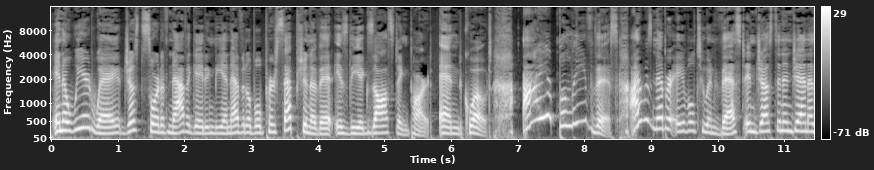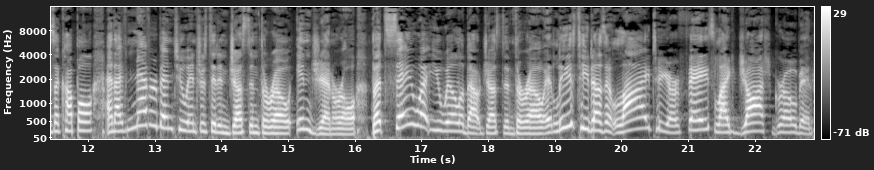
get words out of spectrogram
In a weird way, just sort of navigating the inevitable perception of it is the exhausting part. End quote. I believe this. I was never able to invest in Justin and Jen as a couple, and I've never been too interested in Justin Theroux in general. But say what you will about Justin Theroux, at least he doesn't lie to your face like Josh Groban.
